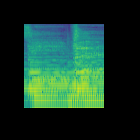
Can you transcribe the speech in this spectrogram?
doesn't seem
